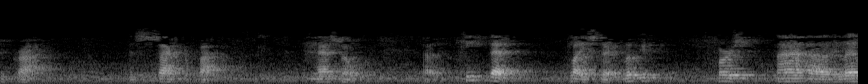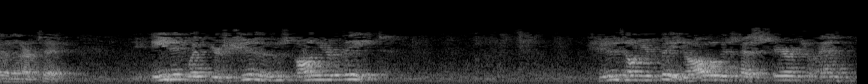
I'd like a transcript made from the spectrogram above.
to Christ. This sacrifice. Passover. Uh, keep that place there. Look at verse 9, uh, 11 in our text. Eat it with your shoes on your feet. Shoes on your feet. And all of this has spiritual and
